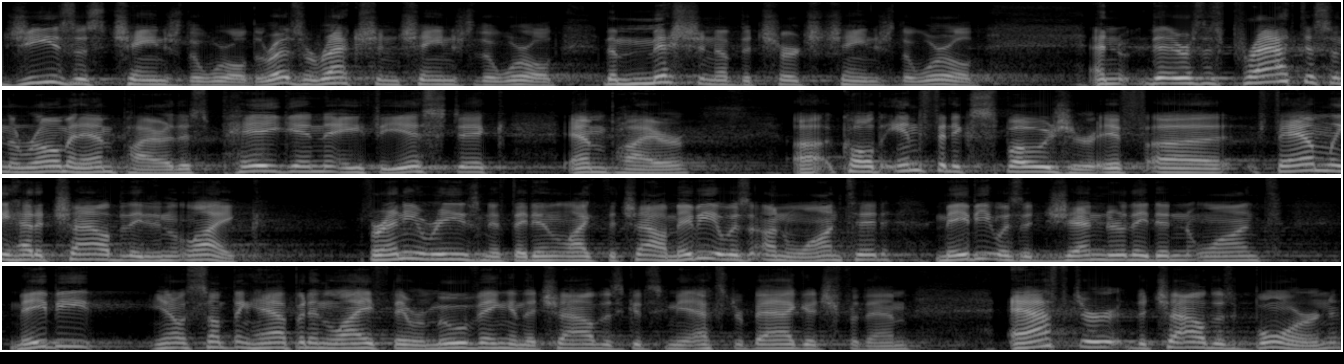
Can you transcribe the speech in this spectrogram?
Jesus changed the world. The resurrection changed the world. The mission of the church changed the world. And there was this practice in the Roman Empire, this pagan, atheistic empire, uh, called infant exposure. If a family had a child that they didn't like, for any reason, if they didn't like the child, maybe it was unwanted, maybe it was a gender they didn't want, maybe you know, something happened in life, they were moving, and the child was be extra baggage for them. After the child was born,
